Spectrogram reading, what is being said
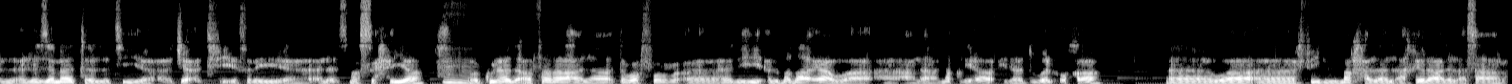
الأزمات التي جاءت في إثر الأزمة الصحية. وكل هذا أثر على توفر هذه البضائع وعلى نقلها إلى دول أخرى. وفي المرحلة الأخيرة على الأسعار.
